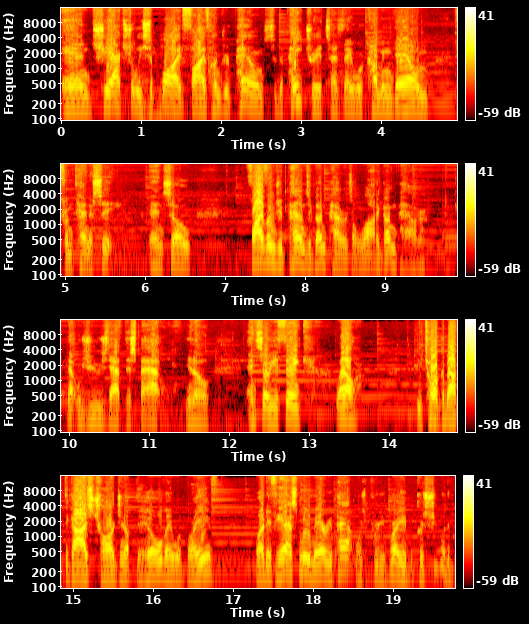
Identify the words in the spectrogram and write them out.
And she actually supplied 500 pounds to the Patriots as they were coming down from Tennessee. And so 500 pounds of gunpowder is a lot of gunpowder that was used at this battle, you know. And so you think, well, we talk about the guys charging up the hill, they were brave. But if you ask me, Mary Patton was pretty brave because she would have,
